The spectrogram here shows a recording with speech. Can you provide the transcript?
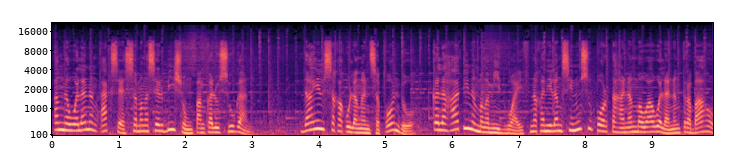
ang nawalan ng akses sa mga serbisyong pangkalusugan. Dahil sa kakulangan sa pondo, kalahati ng mga midwife na kanilang sinusuportahan ang mawawalan ng trabaho.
